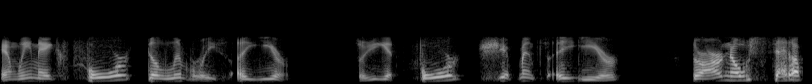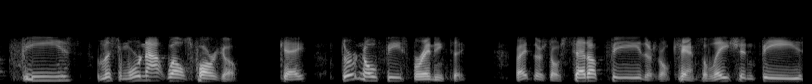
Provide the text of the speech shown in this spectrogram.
and we make four deliveries a year. So you get four shipments a year. There are no setup fees. Listen, we're not Wells Fargo, okay? There are no fees for anything right? There's no setup fee, there's no cancellation fees,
